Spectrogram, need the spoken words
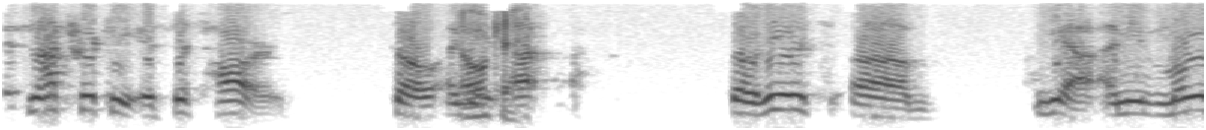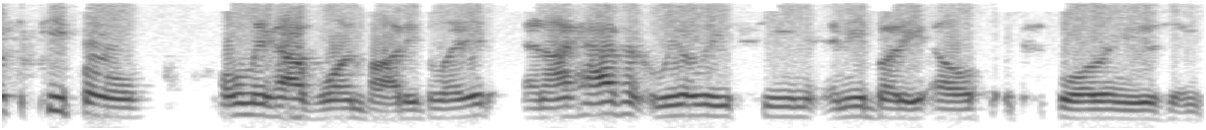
it's not tricky. It's just hard. So I mean, okay. I, so here's um, yeah. I mean, most people only have one body blade, and I haven't really seen anybody else exploring using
